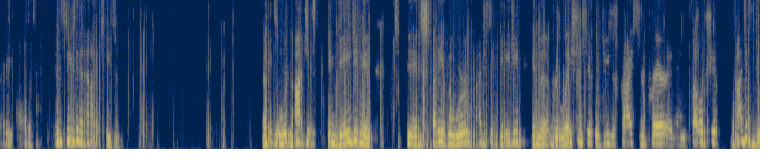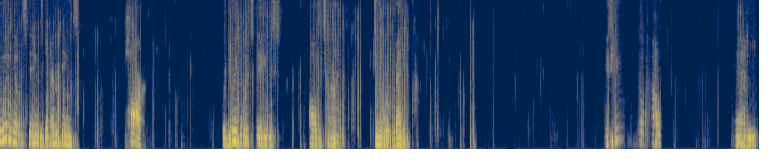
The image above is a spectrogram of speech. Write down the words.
ready all the time, in season and out of season. That means that we're not just engaging in, in study of the word, we're not just engaging in the relationship with Jesus Christ through prayer and, and fellowship. We're not just doing those things when everything's hard. We're doing those things all the time that we're ready. If you go out and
